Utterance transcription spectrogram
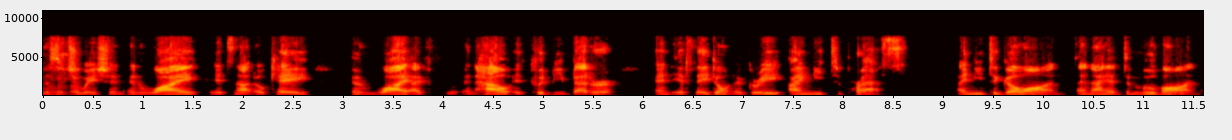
the mm-hmm. situation and why it's not okay and why I and how it could be better. And if they don't agree I need to press. I need to go on. And I had to move on.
